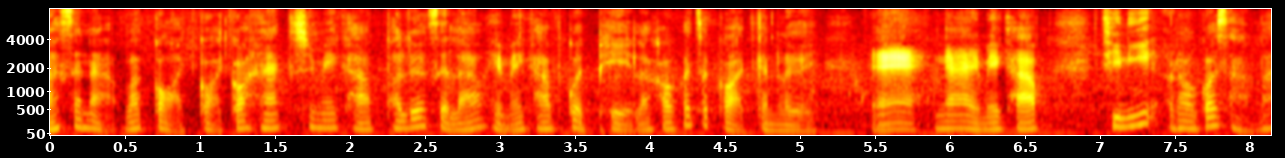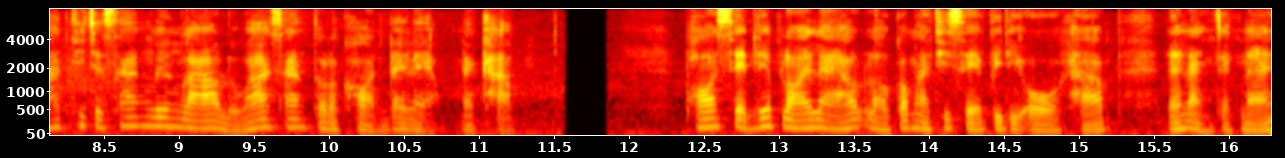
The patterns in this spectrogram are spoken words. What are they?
ลักษณะว่ากอดกอดก็ฮักใช่ไหมครับ พอเลือกเสร็จแล้วเห็นไหมครับ กดเพจแล้วเขาก็จะกอดกันเลยแหมง่ายไหมครับ ทีนี้เราก็สามารถที่จะสร้างเรื่องราวหรือว่าสร้างตัวละครได้แล้วนะครับ พอเสร็จเรียบร้อยแล้วเราก็มาที่เซฟวิดีโอครับ และหลังจากนั้น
